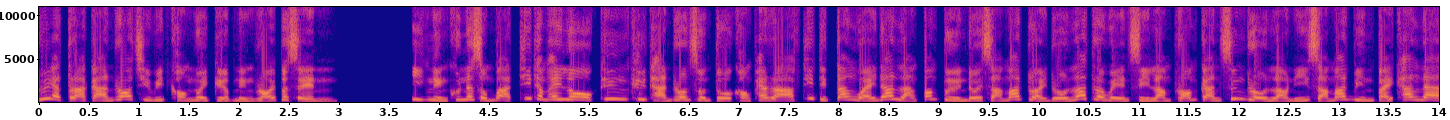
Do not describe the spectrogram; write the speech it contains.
ด้วยอัตราการรอดชีวิตของหน่วยเกือบ 100%อี อีกหนึ่งคุณสมบัติที่ทำให้โลกทึ่งคือฐานโดรนส่วนตัวของแพราฟที่ติดตั้งไว้ด้านหลังป้อมปืน โดยสามารถปล่อยโดรนลาดตระเวนสี่ลำพร้อมกันซึ่งโดรนเหล่านี้สามารถบินไปข้างหน้า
